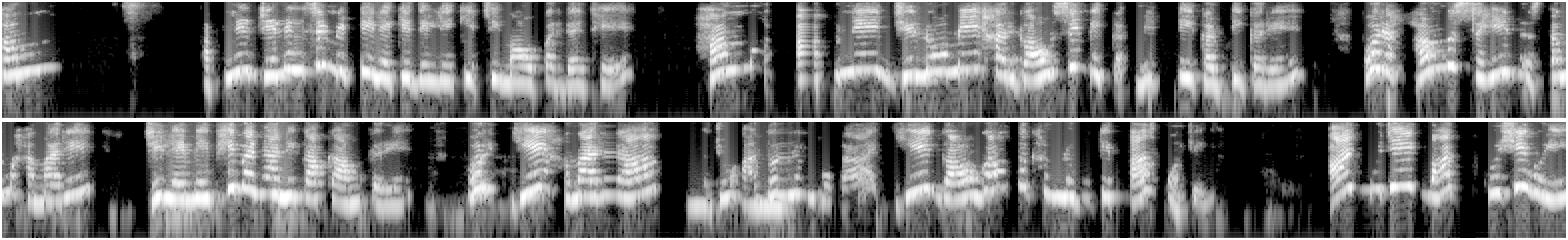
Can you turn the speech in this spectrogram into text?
हम अपने ज़िले से मिट्टी लेके दिल्ली की सीमाओं पर गए थे हम अपने जिलों में हर गाँव से मिट्टी इकट्ठी करें और हम शहीद स्तंभ हमारे ज़िले में भी बनाने का काम करें। और ये हमारा जो आंदोलन होगा, ये गाँव गाँव तक हम लोगों के पास पहुंचेगा। आज मुझे एक बात खुशी हुई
